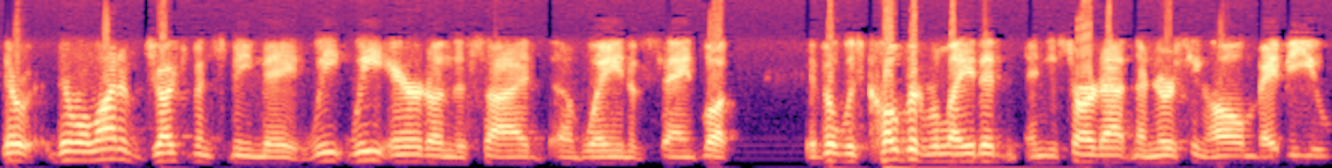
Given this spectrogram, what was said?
there, there were a lot of judgments being made. We, we erred on the side of Wayne of saying, look, if it was COVID related and you started out in a nursing home, maybe you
